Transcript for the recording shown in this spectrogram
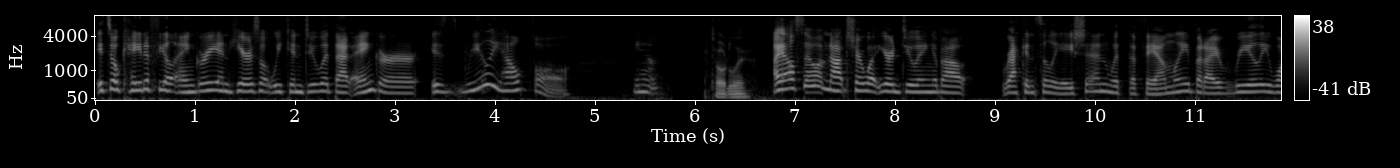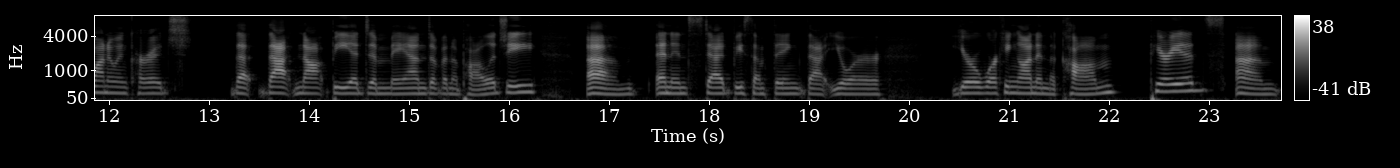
it's okay to feel angry and here's what we can do with that anger is really helpful. Yeah. Totally. I also am not sure what you're doing about reconciliation with the family, but I really want to encourage that that not be a demand of an apology um, and instead be something that you're you're working on in the calm periods um,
